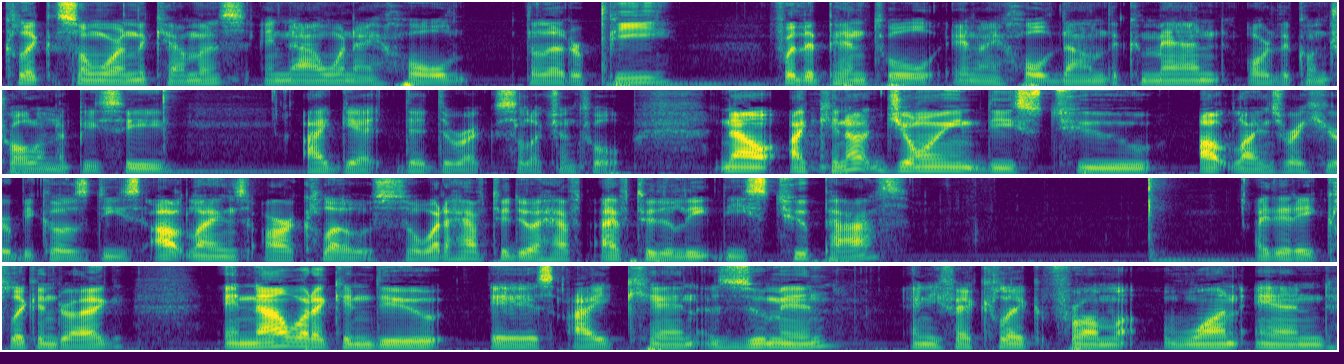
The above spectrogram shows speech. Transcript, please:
click somewhere in the canvas, and now when I hold the letter P for the pen tool and I hold down the command or the control on a PC, I get the direct selection tool. Now I cannot join these two outlines right here because these outlines are closed. So what I have to do, I have, I have to delete these two paths. I did a click and drag. And now what I can do is I can zoom in and if I click from one end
